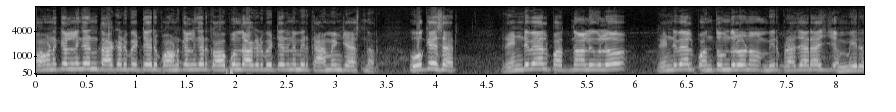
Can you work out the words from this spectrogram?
పవన్ కళ్యాణ్ గారిని తాకడ పెట్టారు పవన్ కళ్యాణ్ గారు కాపులను తాకడ పెట్టారని మీరు కామెంట్ చేస్తున్నారు. Okay sir. రెండు వేల పద్నాలుగులో రెండు వేల పంతొమ్మిదిలోనూ మీరు ప్రజారాజ్యం మీరు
